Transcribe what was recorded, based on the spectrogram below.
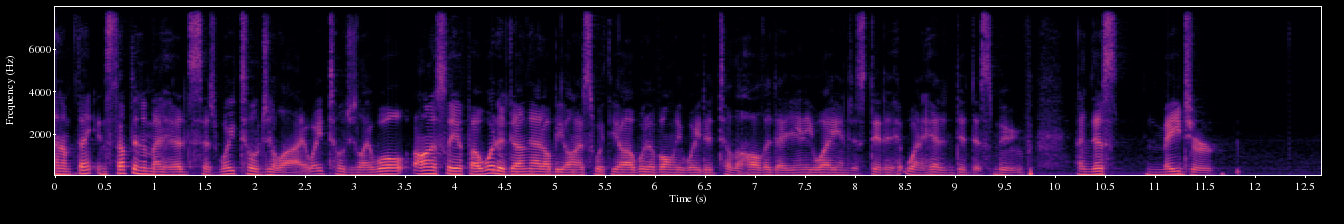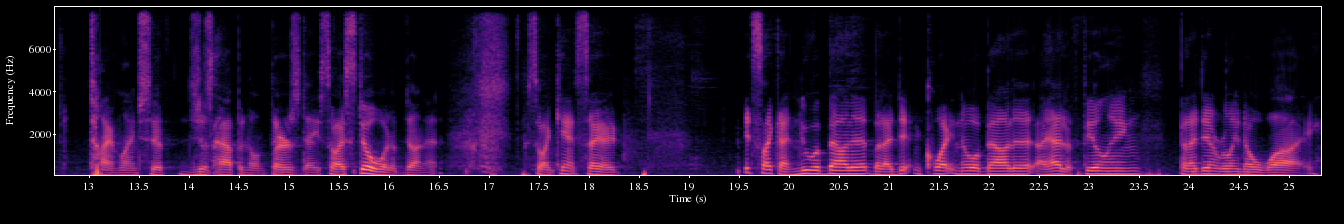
And I'm thinking something in my head says, wait till July, wait till July. Well, honestly, if I would have done that, I'll be honest with you, I would have only waited till the holiday anyway and just did it, went ahead and did this move. And this major timeline shift just happened on Thursday, so I still would have done it. So I can't say I, it's like I knew about it, but I didn't quite know about it. I had a feeling, but I didn't really know why.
